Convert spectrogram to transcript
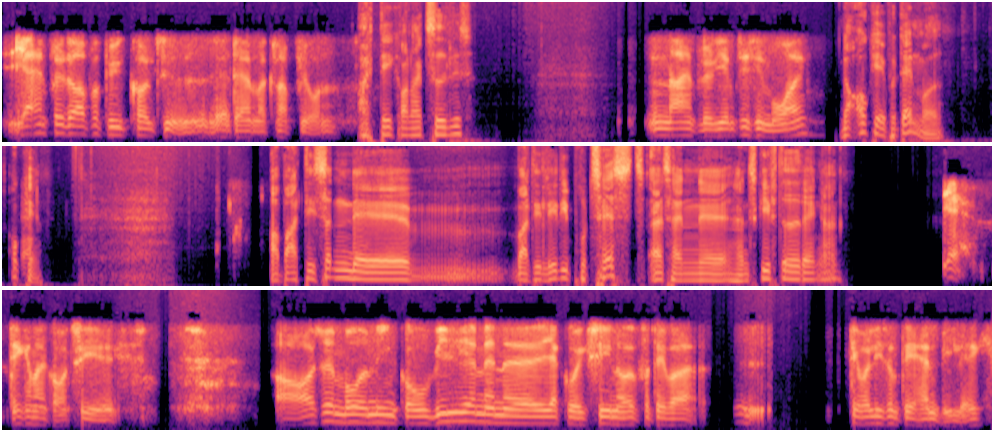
Ja, han flyttede op på byggekollektivet, da han var knap 14. Og det er godt nok tidligt. Nej, han flyttede hjem til sin mor, ikke? Nå, okay, på den måde. Okay. Og var det sådan, øh, var det lidt i protest, at han, øh, han skiftede dengang? Ja, det kan man godt sige. Og også mod min gode vilje, men øh, jeg kunne ikke sige noget, for det var, øh, det var ligesom det, han ville, ikke?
